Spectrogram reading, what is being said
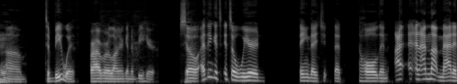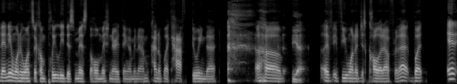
Mm. um, to be with for however long you're going to be here. So I think it's it's a weird thing that you, that to hold, and I and I'm not mad at anyone who wants to completely dismiss the whole missionary thing. I mean, I'm kind of like half doing that. um, yeah. if if you want to just call it out for that. But and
